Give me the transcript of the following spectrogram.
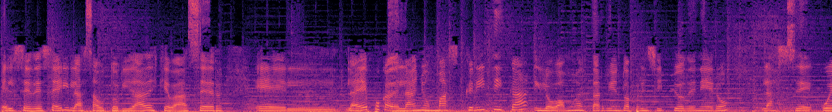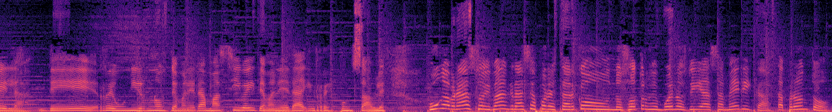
el CDC y las autoridades que va a ser el, la época del año más crítica y lo vamos a estar viendo a principio de enero, la secuela de reunirnos de manera masiva y de manera irresponsable. Un abrazo, Iván. Gracias por estar con nosotros en Buenos Días, América. Hasta pronto.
